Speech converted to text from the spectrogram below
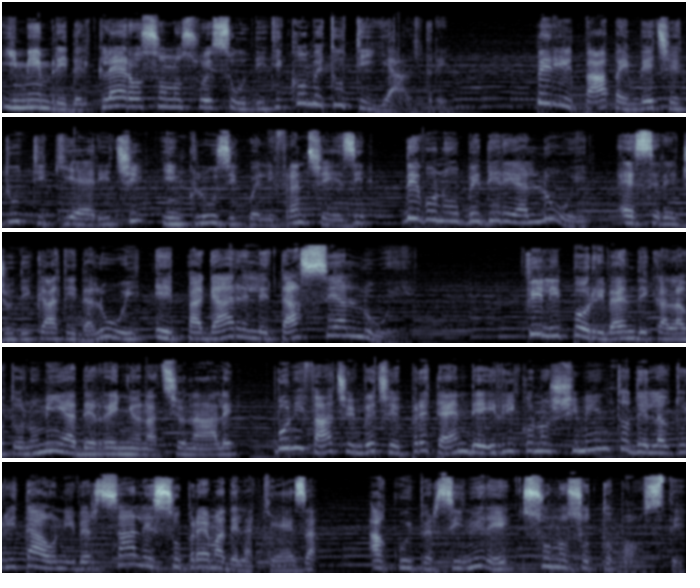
I membri del clero sono suoi sudditi come tutti gli altri. Per il Papa invece tutti i chierici, inclusi quelli francesi, devono obbedire a lui, essere giudicati da lui e pagare le tasse a lui. Filippo rivendica l'autonomia del regno nazionale, Bonifacio invece pretende il riconoscimento dell'autorità universale e suprema della Chiesa, a cui persino i re sono sottoposti.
